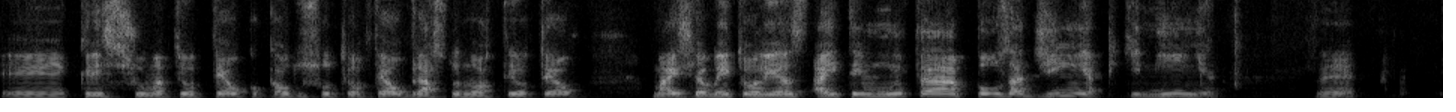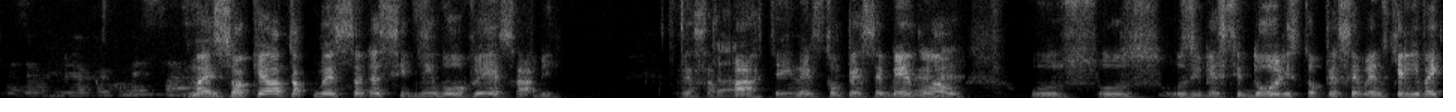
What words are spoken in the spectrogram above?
é, Criciúma tem hotel, Cocal do Sul tem hotel, Braço do Norte tem hotel, mas realmente Orleans aí tem muita pousadinha, pequenininha, né? Mas só que ela está começando a se desenvolver, sabe? Nessa tá. parte aí, né? Eles estão percebendo uhum. lá, os, os, os investidores estão percebendo que ele vai...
